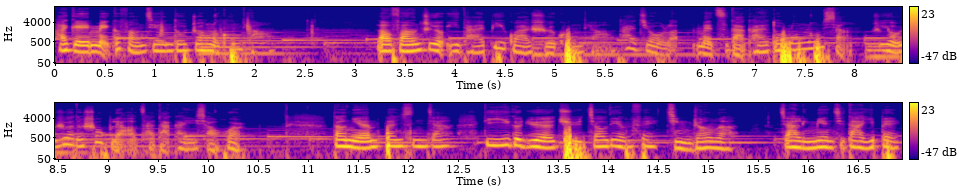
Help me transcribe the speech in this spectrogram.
还给每个房间都装了空调。老房只有一台壁挂式空调，太旧了，每次打开都隆隆响，只有热的受不了才打开一小会儿。当年搬新家，第一个月去交电费，紧张啊！家里面积大一倍，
